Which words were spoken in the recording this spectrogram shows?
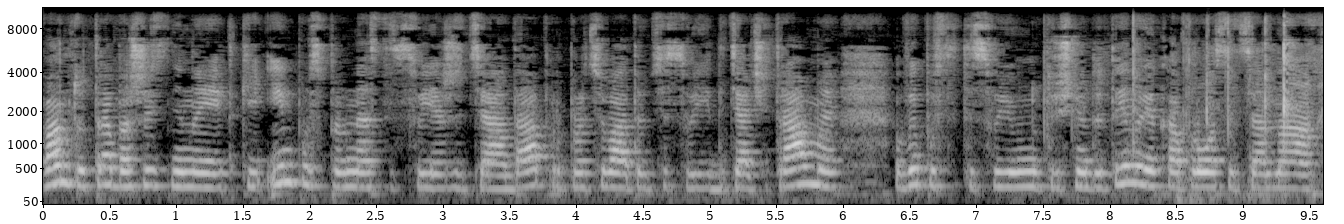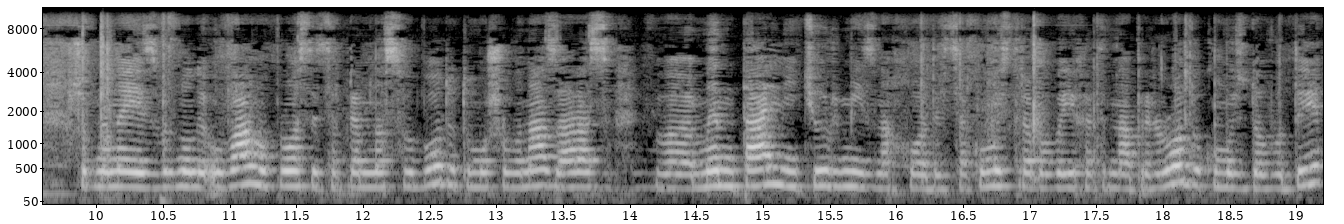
Вам тут треба жизненний такий імпульс привнести в своє життя, да? пропрацювати ці свої дитячі травми, випустити свою внутрішню дитину, яка проситься на щоб на неї звернули увагу, проситься прямо на свободу, тому що вона зараз в ментальній тюрмі знаходиться. Комусь треба виїхати на природу, комусь до води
